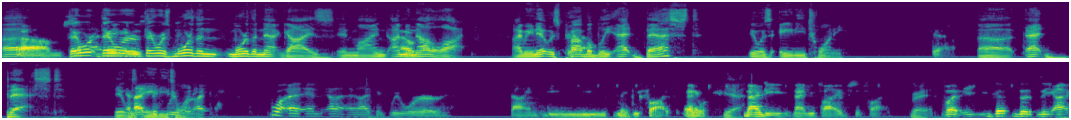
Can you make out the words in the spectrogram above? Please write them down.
uh, Um, there so were there were was- there was more than more than that guys in mind. I mean, Okay. not a lot. I mean, it was probably at best it was 80-20. yeah. Uh, at best, it was And I think 80 we 20. were- I- well, and, and I think we were 90, maybe five. Anyway, Yeah. 90, 95 to five. right. But the, the, the I,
